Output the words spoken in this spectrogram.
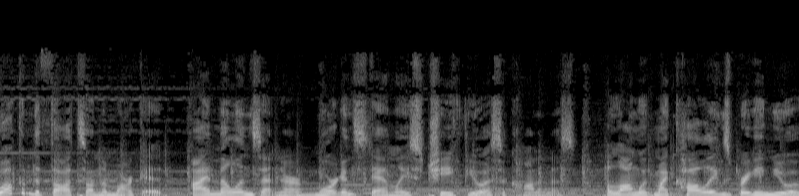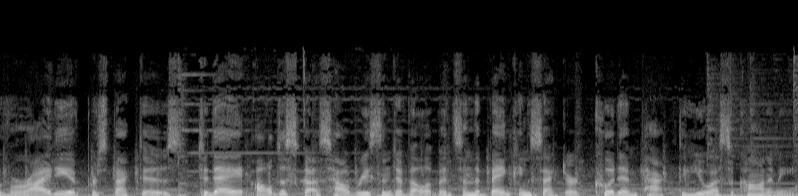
Welcome to Thoughts on the Market. I'm Ellen Zentner, Morgan Stanley's chief U.S. economist. Along with my colleagues bringing you a variety of perspectives, today I'll discuss how recent developments in the banking sector could impact the U.S. economy.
